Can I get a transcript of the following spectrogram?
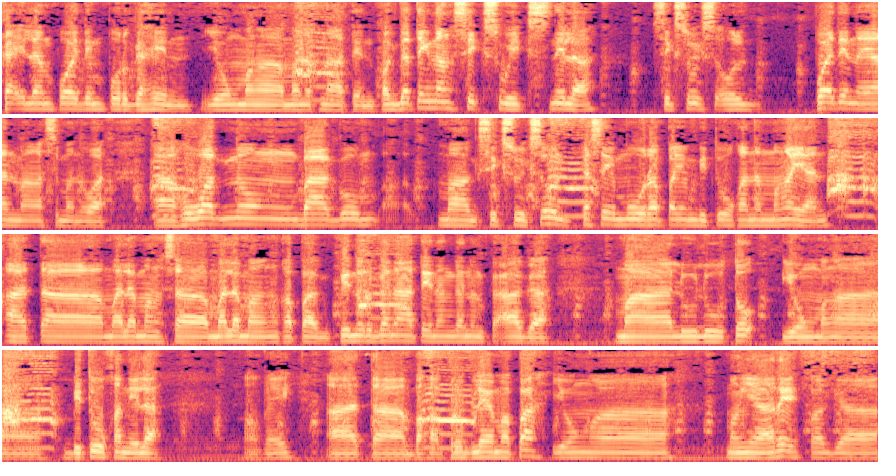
kailan pwedeng purgahin yung mga manok natin. Pagdating ng 6 weeks nila, 6 weeks old, pwede na yan mga kasimanwa. Uh, huwag nung bago mag 6 weeks old kasi mura pa yung bituka ng mga yan at uh, malamang sa malamang kapag pinurga natin ng ganun kaaga maluluto yung mga bituka nila. Okay? At uh, baka problema pa yung uh, mangyari pag uh,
